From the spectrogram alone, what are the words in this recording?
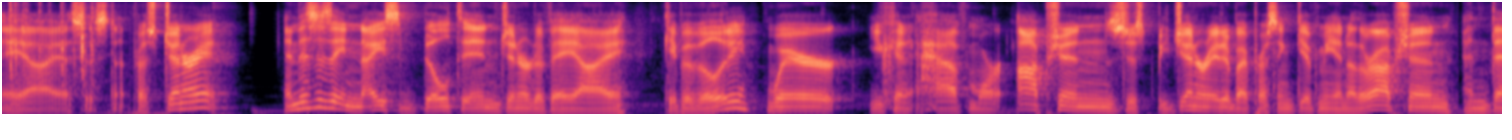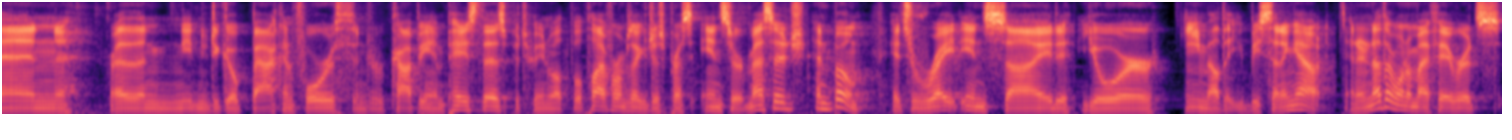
AI assistant. Press generate. And this is a nice built-in generative AI capability where you can have more options just be generated by pressing give me another option. And then rather than needing to go back and forth and copy and paste this between multiple platforms, I can just press insert message and boom, it's right inside your email that you'd be sending out. And another one of my favorites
